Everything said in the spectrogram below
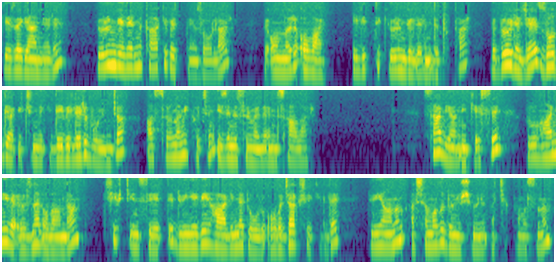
Gezegenleri yörüngelerini takip etmeye zorlar ve onları oval, eliptik yörüngelerinde tutar ve böylece zodyak içindeki devirleri boyunca astronomik açın izini sürmelerini sağlar. Sabyan ilkesi ruhani ve öznel olandan çift cinsiyetli dünyevi haline doğru olacak şekilde dünyanın aşamalı dönüşümünün açıklamasının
